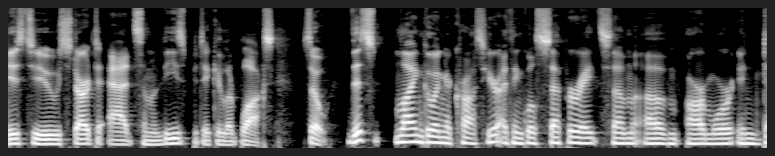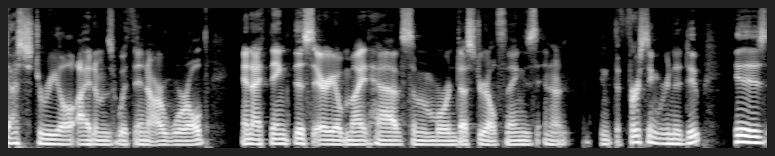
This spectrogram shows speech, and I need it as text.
is to start to add some of these particular blocks. So this line going across here, I think will separate some of our more industrial items within our world. And I think this area might have some more industrial things. And I think the first thing we're going to do is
